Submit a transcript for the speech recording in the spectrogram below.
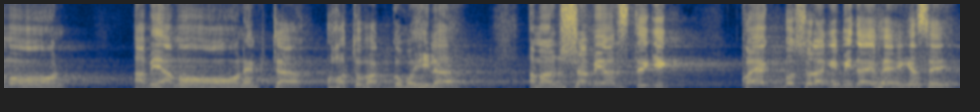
এমন আমি এমন একটা হতভাগ্য মহিলা আমার স্বামী আজ থেকে কয়েক বছর আগে বিদায় হয়ে গেছে।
